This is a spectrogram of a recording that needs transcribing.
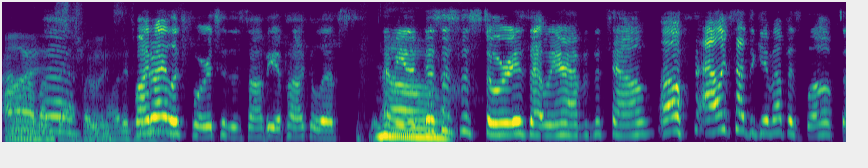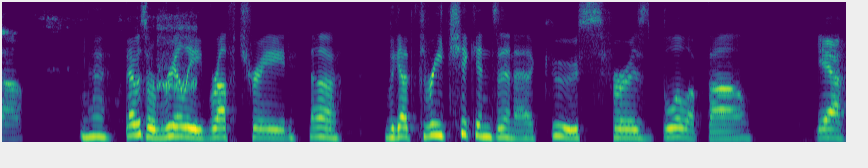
I don't know about Wise that, but you know, choice. Why do I look forward to the zombie apocalypse? I mean, if this is the stories that we have to tell. Oh, Alex had to give up his blow up doll. That was a really rough trade. Ugh. we got three chickens and a goose for his blow up doll. Yeah,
